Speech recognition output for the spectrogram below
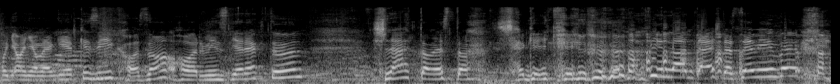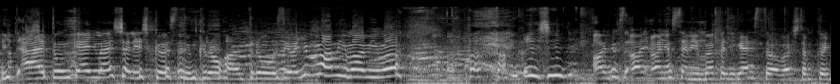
hogy anya megérkezik haza a 30 gyerektől, és láttam ezt a segélykérő pillantást a szemébe, itt álltunk egymással, és köztünk rohant Rózi, hogy mami, mami, mami. És így anya, anya szeméből pedig ezt olvastam, hogy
